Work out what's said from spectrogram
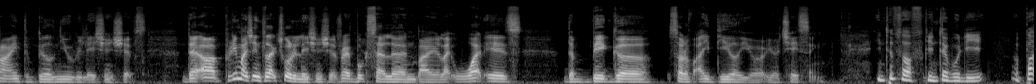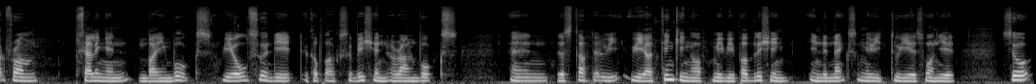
trying to build new relationships. There are pretty much intellectual relationships right? Bookseller and buyer like what is the bigger sort of ideal you're you're chasing? In terms of Tinta Budi, apart from selling and buying books, we also did a couple of exhibition around books and the stuff that we, we are thinking of maybe publishing in the next maybe two years, one year. So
